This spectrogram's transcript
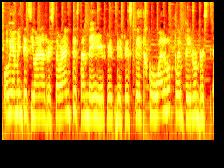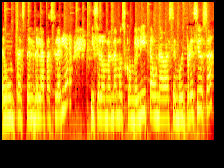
Obviamente si van al restaurante, están de, festejo o algo, pueden pedir un, un, pastel de la pastelería y se lo mandamos con velita, una base muy preciosa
